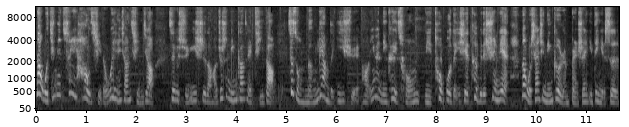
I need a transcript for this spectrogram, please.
那我今天最好奇的，我也很想请教。这个许医师的哈，就是您刚才提到这种能量的医学哈，因为你可以从你透过的一些特别的训练，那我相信您个人本身一定也是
